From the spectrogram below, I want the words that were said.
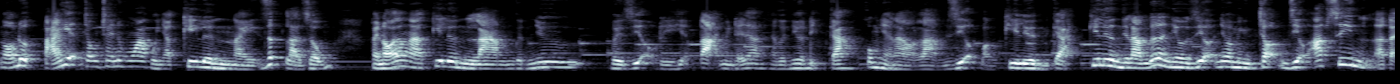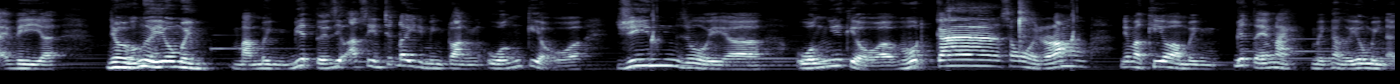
nó được tái hiện trong chai nước hoa của nhà Killen này rất là giống. Phải nói rằng là Killian làm gần như về rượu thì hiện tại mình thấy là, là gần như là đỉnh cao không nhà nào làm rượu bằng Killian cả. Killian thì làm rất là nhiều rượu nhưng mà mình chọn rượu Absin là tại vì ờ, nhờ có người yêu mình mà mình biết tới rượu Absin trước đây thì mình toàn uống kiểu ờ, gin rồi uh, uống như kiểu vodka xong rồi rum nhưng mà khi mà mình biết tới em này mình cả người yêu mình đã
